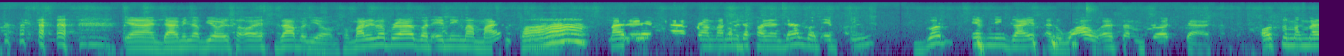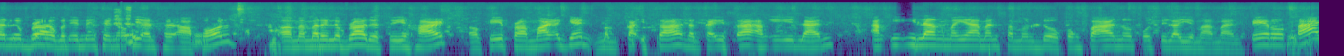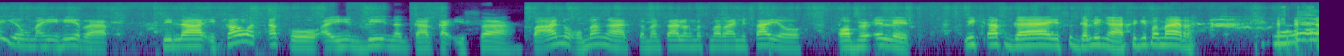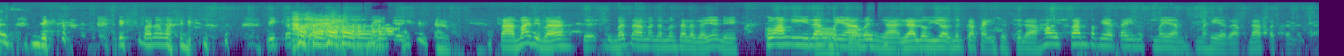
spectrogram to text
Yan, dami ng viewers sa OSW. So Marilo Brow, good evening Ma'am Mar. Wow. Marilyn uh, from Amanda Canada, good evening. Good evening, guys, and wow, awesome broadcast. Also, Ma'am Marilo Brow, good evening Sir and Sir Apple. Uh, Ma'am Marilo Brow, the three hearts. Okay, from Mar again, magkaisa, nagkaisa ang iilan, ang iilang mayaman sa mundo kung paano po sila yumaman. Pero tayong mahihirap, sila, ikaw at ako ay hindi nagkakaisa. Paano umangat samantalang mas marami tayo over elite? Wake up guys! Galing ah. Sige pa Mar. Yes. Next pa naman. Wake up guys. Tama, di ba? Di ba tama naman talaga yan eh. Kung ang ilang mayaman nga, lalong yun, nagkakaisa sila. How come pa kaya tayo mas mayaman, mas mahirap? Dapat talaga.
